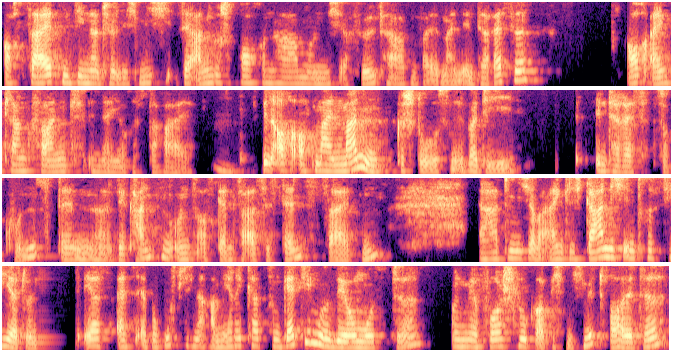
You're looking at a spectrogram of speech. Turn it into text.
auch Zeiten, die natürlich mich sehr angesprochen haben und mich erfüllt haben, weil mein Interesse auch Einklang fand in der Juristerei. Mhm. Ich bin auch auf meinen Mann gestoßen über die Interesse zur Kunst, denn äh, wir kannten uns aus Genfer Assistenzzeiten. Er hatte mich aber eigentlich gar nicht interessiert und erst als er beruflich nach Amerika zum Getty Museum musste und mir vorschlug, ob ich nicht mit wollte,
